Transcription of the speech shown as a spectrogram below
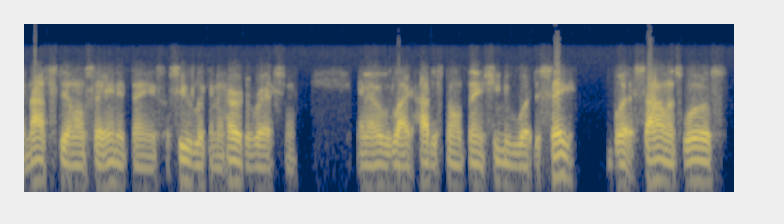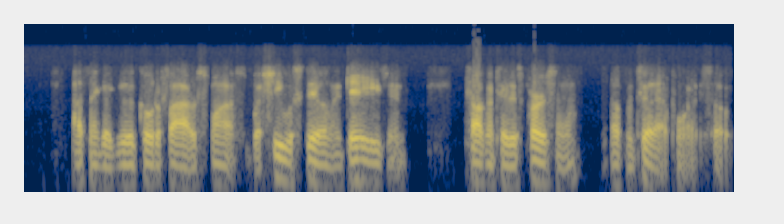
And I still don't say anything. So she was looking in her direction. And it was like I just don't think she knew what to say. But silence was I think a good codified response. But she was still engaged and talking to this person up until that point. So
